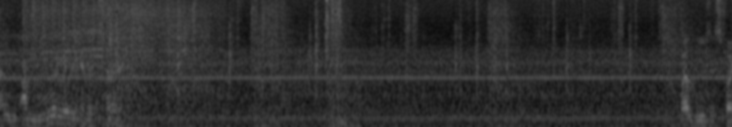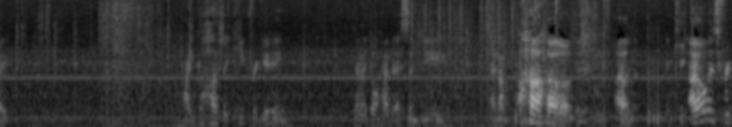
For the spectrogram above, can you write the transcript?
I, I'm literally in a turn. If I lose this fight, Oh my gosh, I keep forgetting that I don't have the SMG, and I'm oh, I, I, keep, I always for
